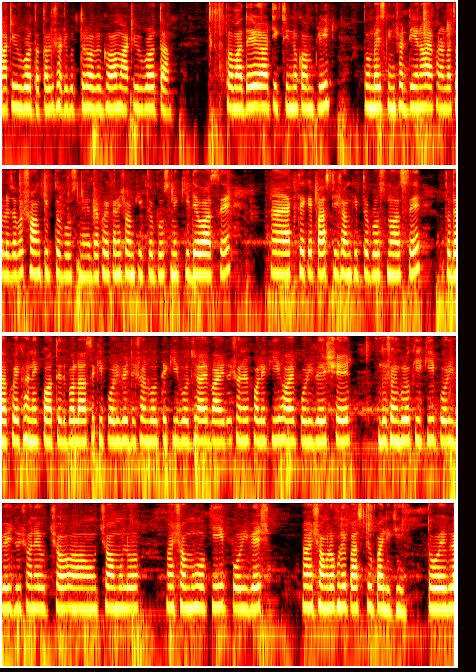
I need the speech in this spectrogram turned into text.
মাটির উর্বরতা। তাহলে সঠিক উত্তর হবে ঘ মাটির উর্বরতা। তো আমাদের আহ, টিক চিহ্ন কমপ্লিট তোমরা স্ক্রিনশট দিয়ে নাও এখন আমরা চলে যাব সংক্ষিপ্ত প্রশ্নে। দেখো এখানে সংক্ষিপ্ত প্রশ্নে কি দেওয়া আছে? এক থেকে পাঁচটি সংক্ষিপ্ত প্রশ্ন আছে। তো দেখো এখানে কতে বলা আছে কি পরিবেশ দূষণ বলতে কি বোঝায়? বায়ু দূষণের ফলে কি হয়? পরিবেশের দূষণগুলো কি কি? পরিবেশ দূষণের উৎস উৎসমূলক সমূহ কি পরিবেশ সংরক্ষণের পাঁচটি উপায় লিখি? তো এগুলো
